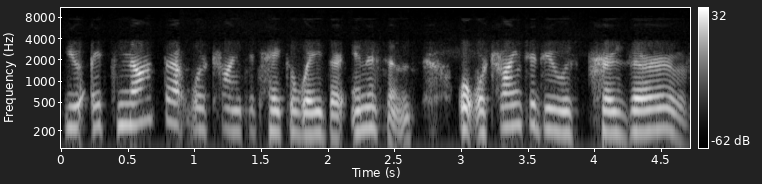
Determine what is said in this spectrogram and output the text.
you, it's not that we're trying to take away their innocence. What we're trying to do is preserve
